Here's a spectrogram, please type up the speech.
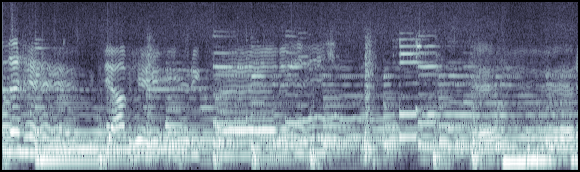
ስላጠረ እግዚአብሔር ይክፈልሽ ኧረ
